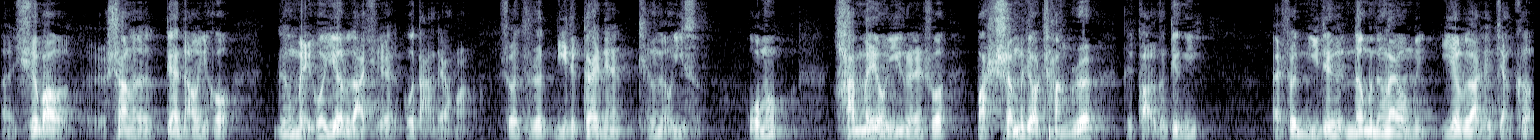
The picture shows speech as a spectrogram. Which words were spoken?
呃，学报上了电脑以后，那个美国耶鲁大学给我打个电话，说就说你这概念挺有意思，我们还没有一个人说把什么叫唱歌给搞了个定义。哎，说你这个能不能来我们耶鲁大学讲课？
